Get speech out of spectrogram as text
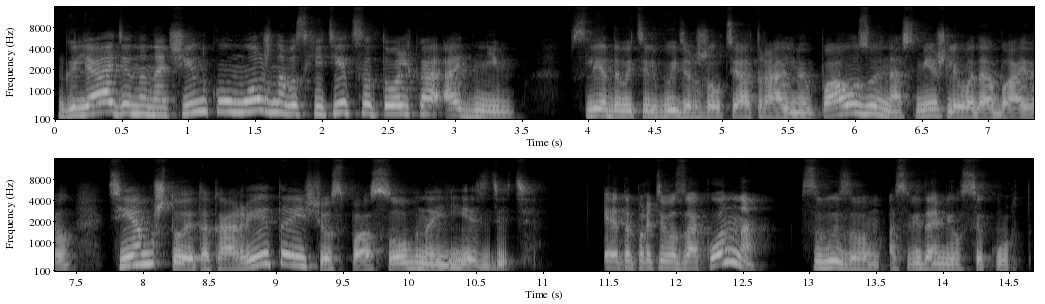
Глядя на начинку, можно восхититься только одним. Следователь выдержал театральную паузу и насмешливо добавил, тем, что эта корыта еще способна ездить. «Это противозаконно?» – с вызовом осведомился Курт.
